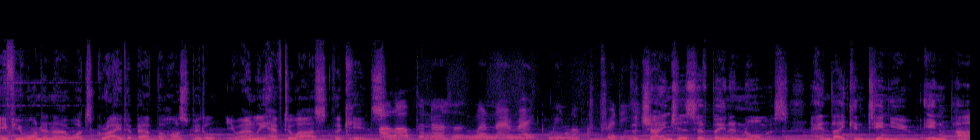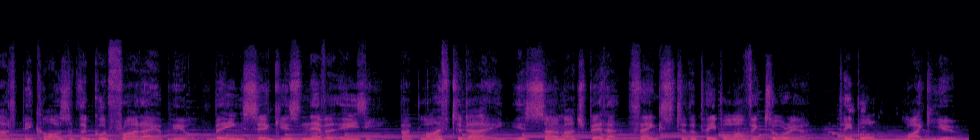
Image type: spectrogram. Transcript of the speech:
If you want to know what's great about the hospital, you only have to ask the kids. I love the nurses when they make me look pretty. The changes have been enormous, and they continue, in part because of the Good Friday appeal. Being sick is never easy, but life today is so much better thanks to the people of Victoria. People like you.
